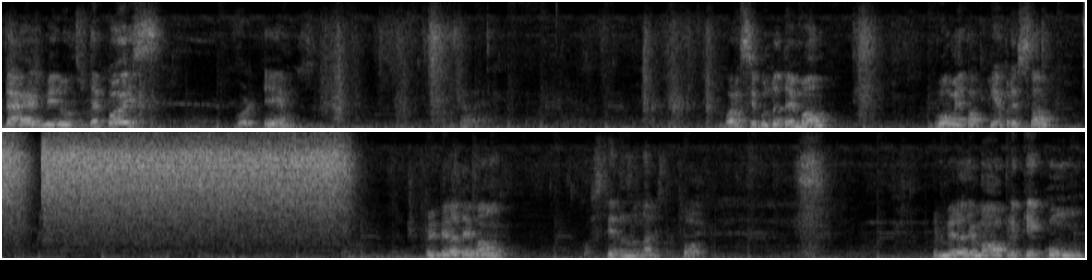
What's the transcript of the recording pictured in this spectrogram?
Dez minutos depois, voltemos. Já era. Agora a segunda demão. Vou aumentar um pouquinho a pressão. Primeira demão. Costeira no nariz da porra. Primeira demão apliquei com.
